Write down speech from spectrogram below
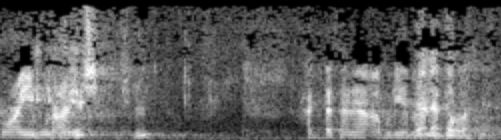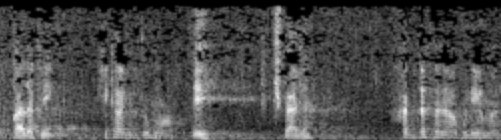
شعيب عن؟ حدثنا أبو اليمان لا لا قبل قال في كتاب الجمعة إيه إيش بعده؟ حدثنا أبو اليمان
